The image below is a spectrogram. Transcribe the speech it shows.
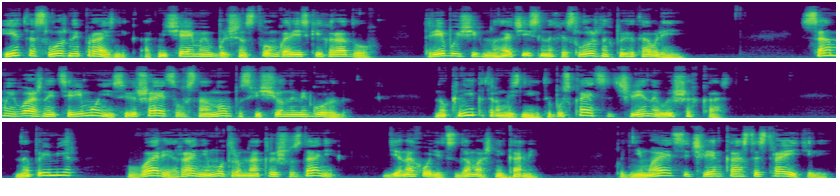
И это сложный праздник, отмечаемый большинством корейских городов, требующих многочисленных и сложных приготовлений. Самые важные церемонии совершаются в основном посвященными городу, но к некоторым из них допускаются члены высших каст. Например, в Варе ранним утром на крышу здания, где находится домашний камень, поднимается член касты строителей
